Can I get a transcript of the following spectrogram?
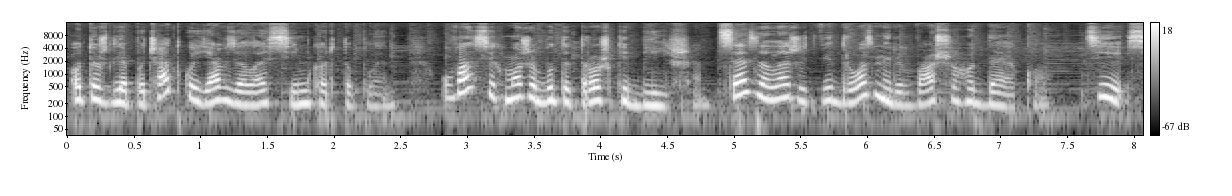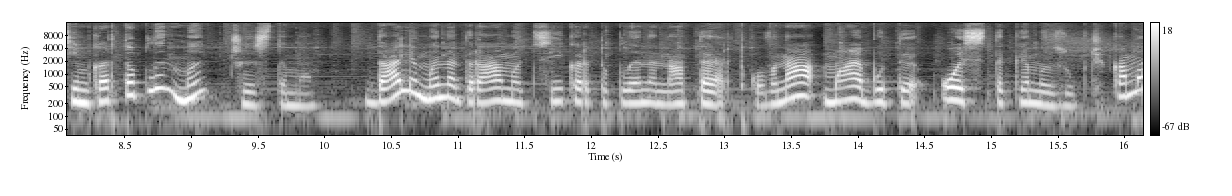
Отож, для початку я взяла 7 картоплин. У вас їх може бути трошки більше. Це залежить від розмірів вашого деко. Ці 7 картоплин ми чистимо. Далі ми натираємо ці картоплини на тертку. Вона має бути ось такими зубчиками,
